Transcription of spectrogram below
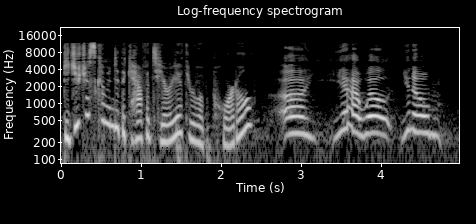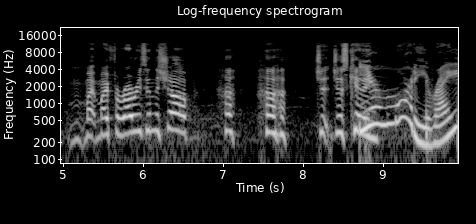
Did you just come into the cafeteria through a portal? Uh, yeah, well, you know, my, my Ferrari's in the shop. J- just kidding. You're Morty, right?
